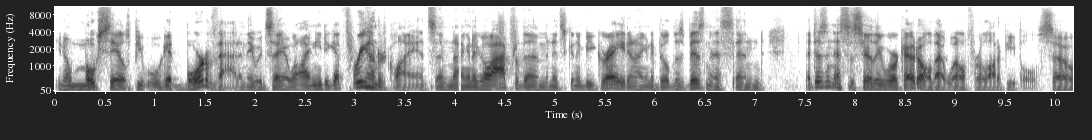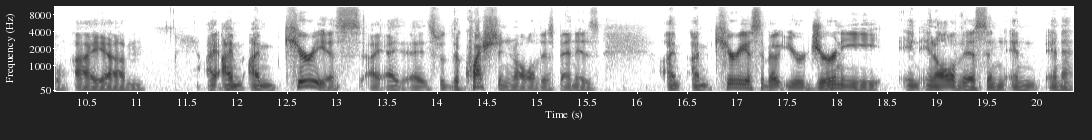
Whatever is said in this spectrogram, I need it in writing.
you know, most salespeople will get bored of that and they would say, "Well, I need to get 300 clients and I'm going to go after them and it's going to be great and I'm going to build this business." And that doesn't necessarily work out all that well for a lot of people. So I, um, I am I'm, I'm curious. I, I, so the question in all of this, Ben, is I'm I'm curious about your journey in, in all of this and and and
